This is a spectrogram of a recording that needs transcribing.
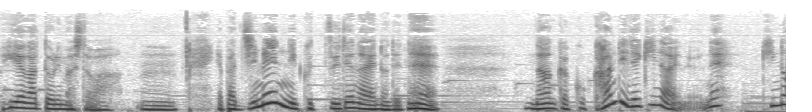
干上がっておりましたわ、うん、やっぱ地面にくっついてないのでねなんかこう管理できないのよね。昨日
